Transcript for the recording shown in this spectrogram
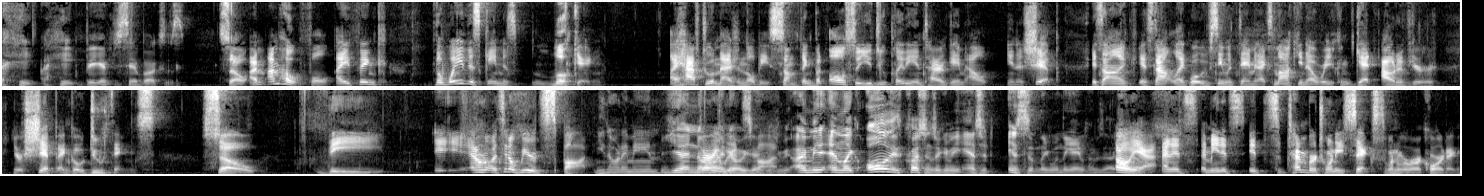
I hate I hate big empty sandboxes. So I'm, I'm hopeful. I think the way this game is looking, I have to imagine there'll be something. But also, you do play the entire game out in a ship. It's not like it's not like what we've seen with Daemon X Machina, where you can get out of your your ship and go do things. So the I don't know. It's in a weird spot. You know what I mean? Yeah, no, Very I know weird exactly spot. what you mean. I mean, and like all of these questions are gonna be answered instantly when the game comes out. Oh you know? yeah, and it's I mean it's it's September 26th when we're recording.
